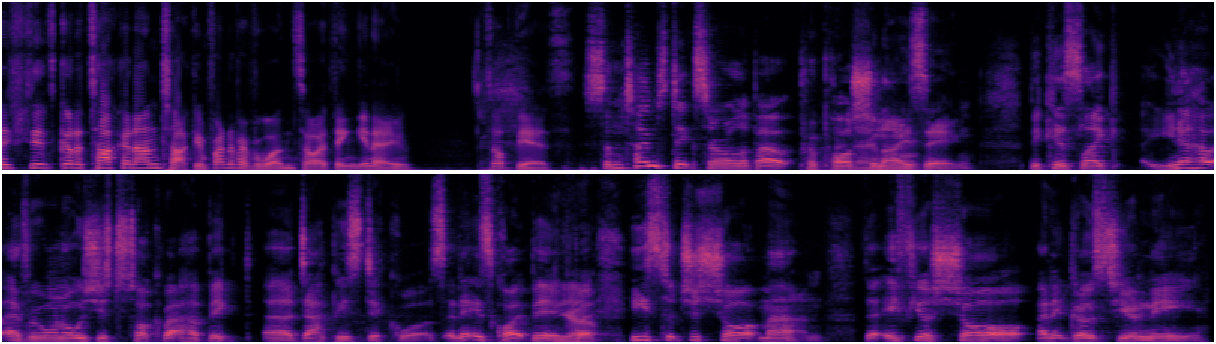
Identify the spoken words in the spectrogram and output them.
they, she's got to tuck and untuck in front of everyone. So I think, you know, it's obvious. Sometimes dicks are all about proportionizing because, like, you know how everyone always used to talk about how big uh, Dappy's dick was, and it is quite big, Yeah. but he's such a short man that if you're short and it goes to your knee,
